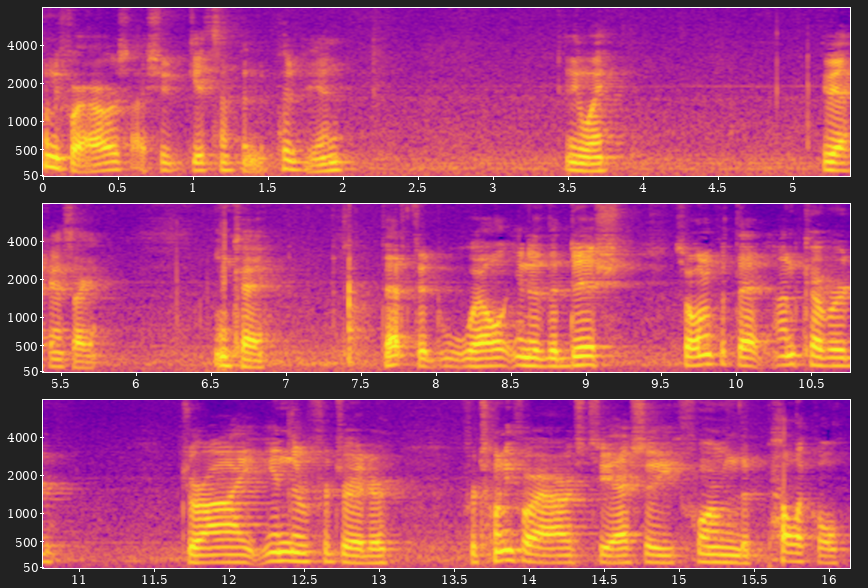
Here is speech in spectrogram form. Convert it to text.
24 hours. I should get something to put it in. Anyway, be back in a second. Okay, that fit well into the dish. So I want to put that uncovered, dry, in the refrigerator for 24 hours to actually form the pellicle.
